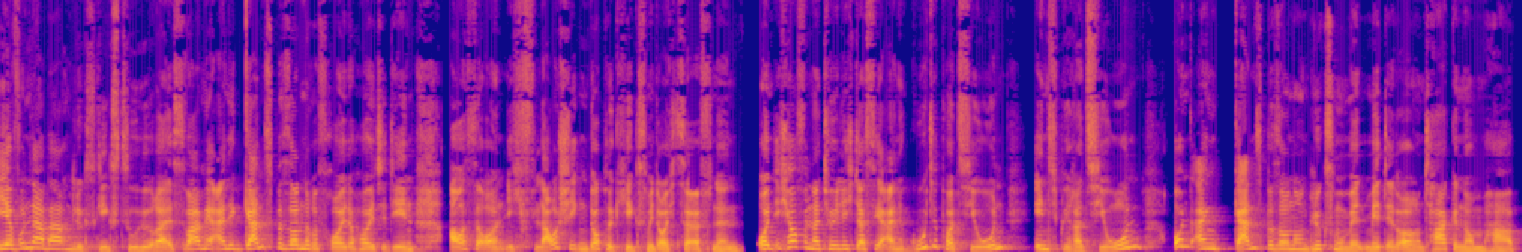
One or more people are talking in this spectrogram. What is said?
Ihr wunderbaren Glückskeeks-Zuhörer, es war mir eine ganz besondere Freude, heute den außerordentlich flauschigen Doppelkeks mit euch zu öffnen. Und ich hoffe natürlich, dass ihr eine gute Portion Inspiration und einen ganz besonderen Glücksmoment mit in euren Tag genommen habt.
